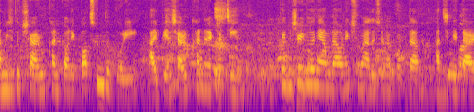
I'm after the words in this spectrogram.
আমি যেহেতু শাহরুখ খানকে অনেক পছন্দ করি, আইপিএল শাহরুখ খানের একটা টিম সেই বিষয়গুলো নিয়ে আমরা অনেক সময় আলোচনা করতাম আজকে তার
